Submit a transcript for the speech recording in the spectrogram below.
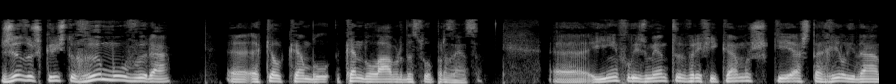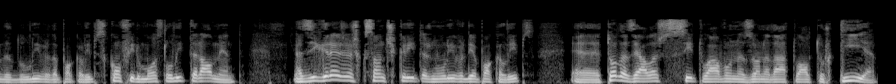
Jesus Cristo removerá uh, aquele candelabro da sua presença. Uh, e infelizmente verificamos que esta realidade do livro do Apocalipse confirmou-se literalmente. As igrejas que são descritas no livro de Apocalipse, uh, todas elas se situavam na zona da atual Turquia.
